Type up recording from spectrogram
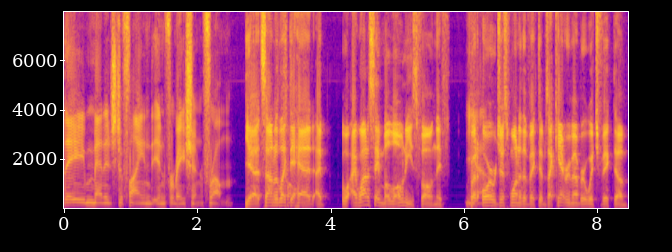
they managed to find information from. Yeah, it sounded like phone. they had. I, I want to say Maloney's phone. They but yeah. or just one of the victims. I can't remember which victim,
